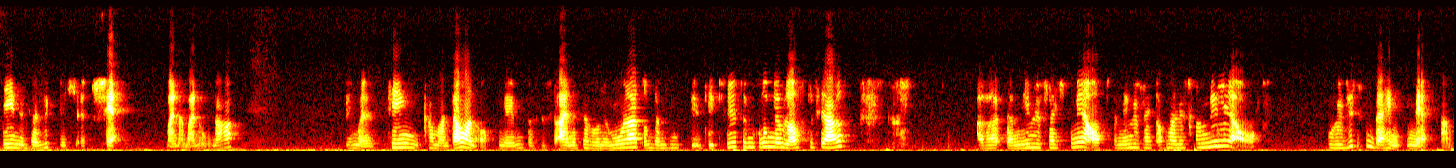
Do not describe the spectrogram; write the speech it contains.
zehn ist ja wirklich ein Scherz, meiner Meinung nach. Ich meine, zehn kann man dauernd aufnehmen, das ist eine Person im Monat und dann sind sie integriert im Grunde im Laufe des Jahres. Aber dann nehmen wir vielleicht mehr auf, dann nehmen wir vielleicht auch mal eine Familie auf, wo wir wissen, da hängt mehr dran.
